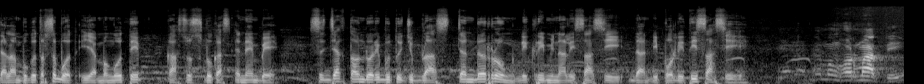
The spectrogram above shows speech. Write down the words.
Dalam buku tersebut, ia mengutip kasus Lukas NMB sejak tahun 2017 cenderung dikriminalisasi dan dipolitisasi. Saya menghormati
